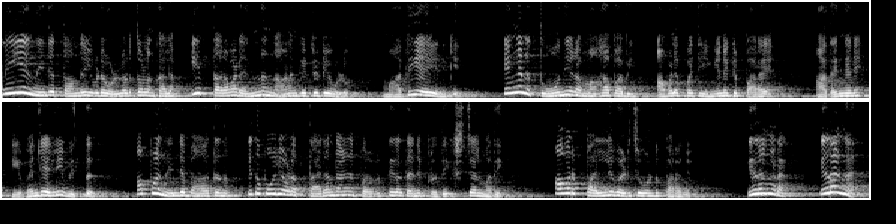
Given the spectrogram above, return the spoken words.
നീ നിന്റെ തന്ത ഇവിടെ ഉള്ളിടത്തോളം കാലം ഈ തറവാട് എന്ന് നാണം കേട്ടിട്ടേ ഉള്ളൂ. മതിയായി എനിക്ക്. എങ്ങനെ തോന്നിയട മഹാപാപി അവളെപ്പറ്റി ഇങ്ങനെയൊക്കെ പറയാൻ. അതെങ്ങനെ? ഇവന്റെ അല്ലേ വിത്ത്. അപ്പോൾ നിന്റെ ഭാഗത്തുനിന്നും ഇതുപോലെയുള്ള തരം താഴ്ന്ന പ്രവൃത്തികൾ തന്നെ പ്രതീക്ഷിച്ചാൽ മതി. അവർ പല്ല് കടിച്ചുകൊണ്ട് പറഞ്ഞു. ഇറങ്ങടാ ഇറങ്ങാൻ.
